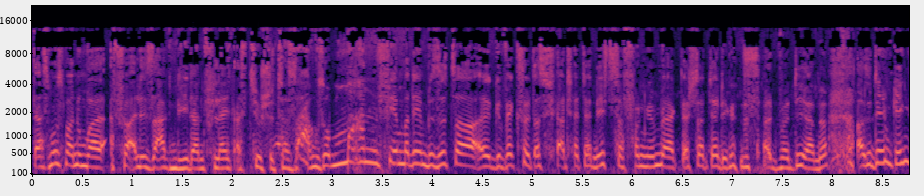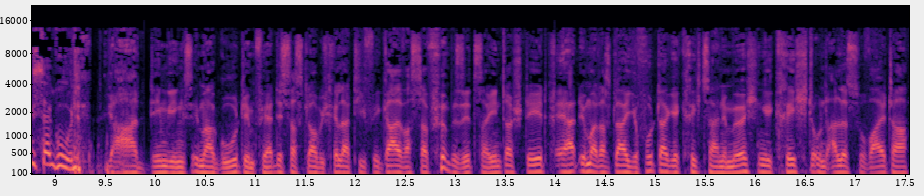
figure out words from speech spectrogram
das muss man nun mal für alle sagen, die dann vielleicht als Tierschützer sagen, so Mann, viermal den Besitzer äh, gewechselt, das Pferd hat ja nichts davon gemerkt. Der stand ja die ganze Zeit bei dir. Ne? Also dem ging es ja gut. Ja, dem ging es immer gut. Dem Pferd ist das, glaube ich, relativ egal, was da für ein Besitzer hintersteht. Er hat immer das gleiche Futter gekriegt, seine Möhrchen gekriegt und alles so weiter.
